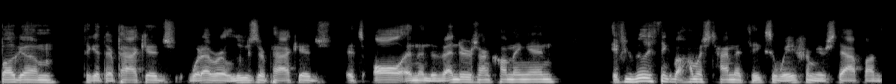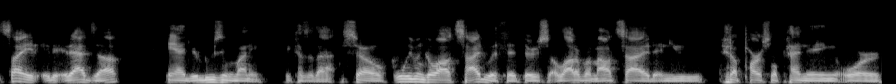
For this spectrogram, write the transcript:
bug them, to get their package, whatever, lose their package. It's all, and then the vendors aren't coming in. If you really think about how much time that takes away from your staff on site, it, it adds up and you're losing money because of that. So we'll even go outside with it. There's a lot of them outside and you hit up Parcel Pending or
